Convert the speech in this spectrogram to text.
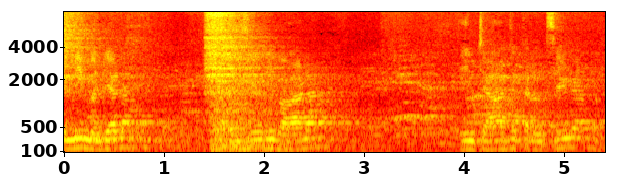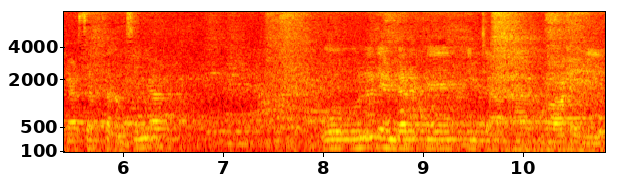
ਇੰਨੀ ਮੰਡਿਆ ਦਾ। ਧਰਮ ਸਿੰਘ ਦੀ ਵਾਰਡ ਆ। ਇੰਚਾਰਜ ਧਰਮ ਸਿੰਘ ਆ ਪ੍ਰੋਫੈਸਰ ਧਰਮ ਸਿੰਘ ਆ। ਉਹ ਉਹਨਾਂ ਦੇ ਅੰਡਰ ਇੰਚਾਰਜ ਵਾਰਡ ਹੈਗੀ ਹੈ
